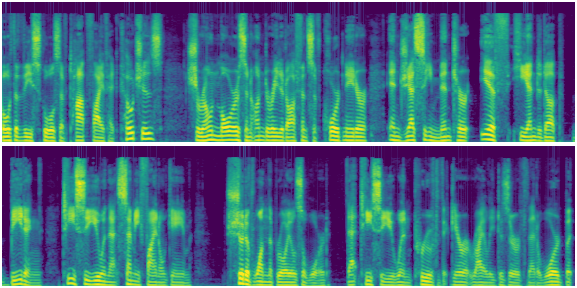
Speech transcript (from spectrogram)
Both of these schools have top five head coaches. Sherrone Moore is an underrated offensive coordinator, and Jesse Minter, if he ended up beating TCU in that semifinal game, should have won the Broyles Award that TCU win proved that Garrett Riley deserved that award, but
